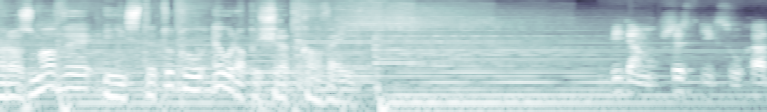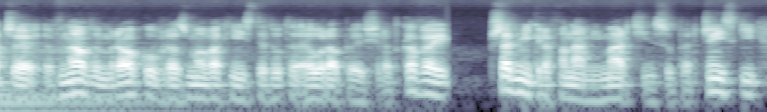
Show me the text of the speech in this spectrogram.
Rozmowy Instytutu Europy Środkowej. Witam wszystkich słuchaczy w nowym roku w rozmowach Instytutu Europy Środkowej. Przed mikrofonami Marcin Superczyński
